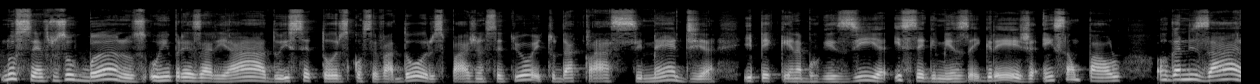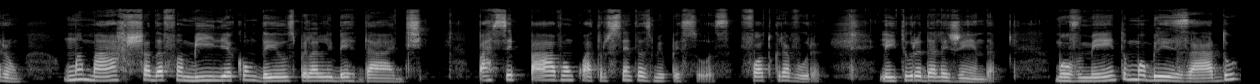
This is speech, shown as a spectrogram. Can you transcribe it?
Nos centros urbanos, o empresariado e setores conservadores, página 108, da classe média e pequena burguesia e segmentos da igreja em São Paulo organizaram uma marcha da família com Deus pela liberdade participavam 400 mil pessoas. Fotogravura. Leitura da legenda. Movimento mobilizado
